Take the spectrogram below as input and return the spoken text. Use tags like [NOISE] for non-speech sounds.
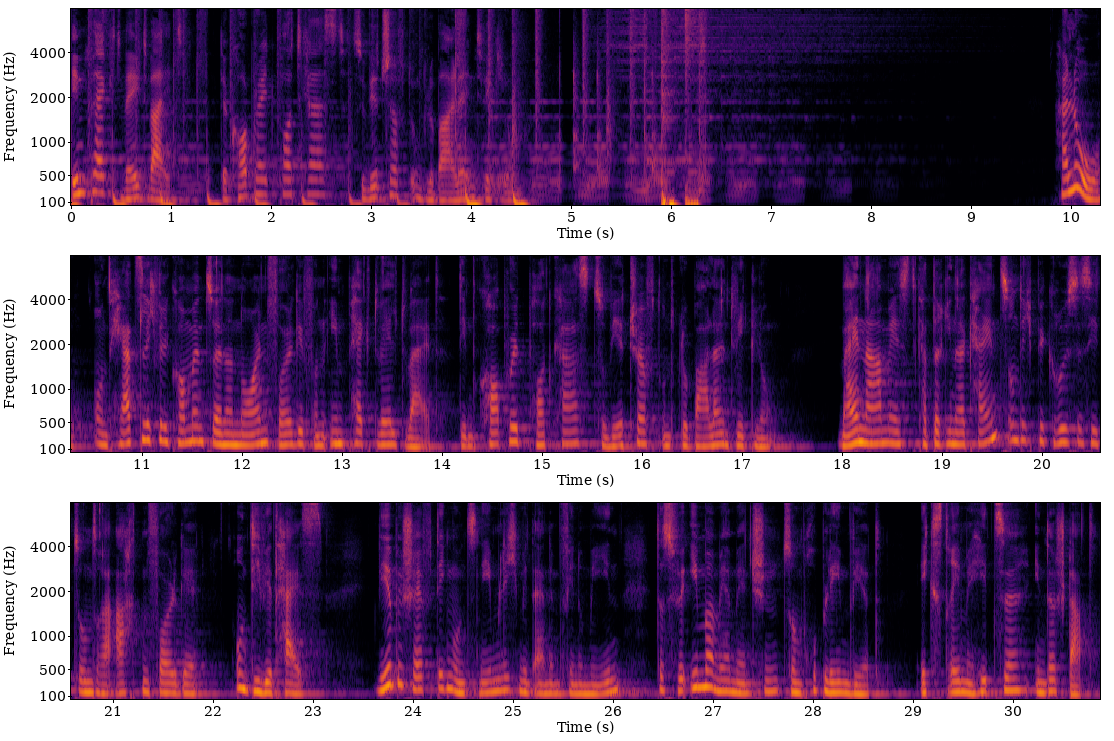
Impact weltweit, der Corporate Podcast zu Wirtschaft und globaler Entwicklung. Hallo und herzlich willkommen zu einer neuen Folge von Impact weltweit, dem Corporate Podcast zu Wirtschaft und globaler Entwicklung. Mein Name ist Katharina Keinz und ich begrüße Sie zu unserer achten Folge. Und die wird heiß. Wir beschäftigen uns nämlich mit einem Phänomen, das für immer mehr Menschen zum Problem wird. Extreme Hitze in der Stadt.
